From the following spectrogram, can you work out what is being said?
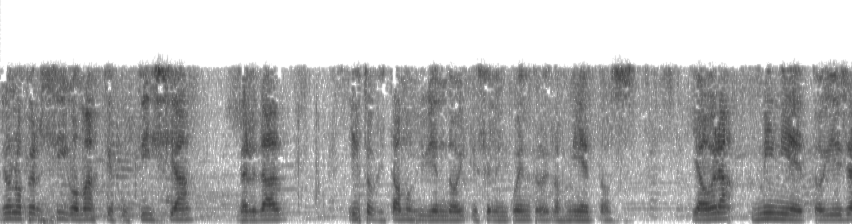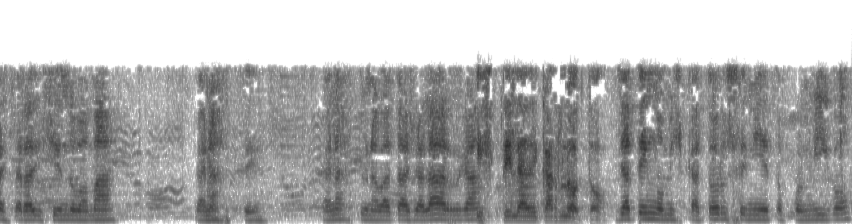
Yo no persigo más que justicia, verdad y esto que estamos viviendo hoy, que es el encuentro de los nietos. Y ahora mi nieto, y ella estará diciendo, mamá, ganaste, ganaste una batalla larga. Estela de Carlotto. Ya tengo mis 14 nietos conmigo.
